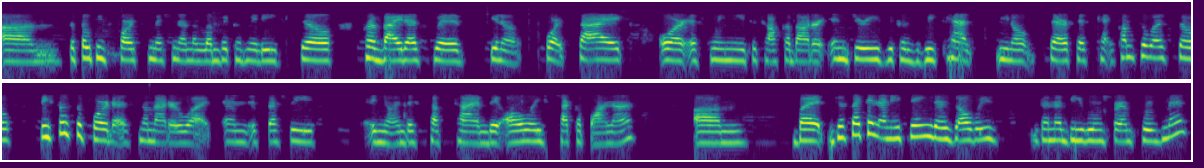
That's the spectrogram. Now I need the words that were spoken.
um, the philippine sports commission and olympic committee still provide us with you know sports psych or if we need to talk about our injuries because we can't you know therapists can't come to us. So they still support us no matter what. And especially you know in this tough time they always check up on us. Um, but just like in anything there's always gonna be room for improvement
